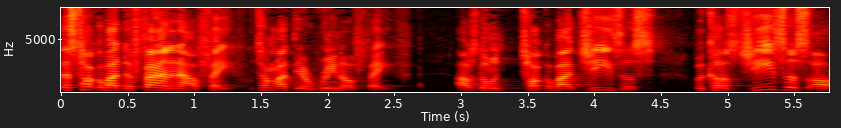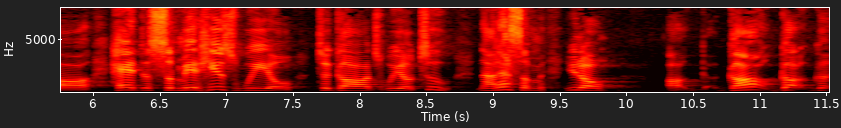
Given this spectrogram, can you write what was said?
let's talk about defining our faith. We're talking about the arena of faith. I was going to talk about Jesus because Jesus uh, had to submit his will to God's will too. Now that's a you know uh, God, God, God,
